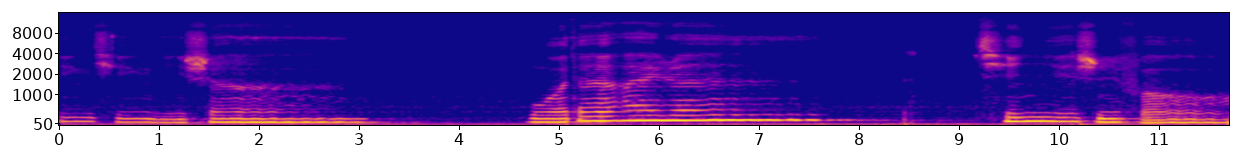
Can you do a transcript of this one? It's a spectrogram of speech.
轻轻一声，我的爱人，今夜是否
